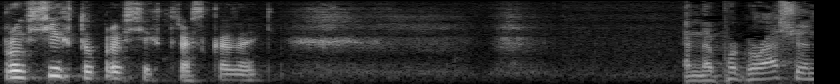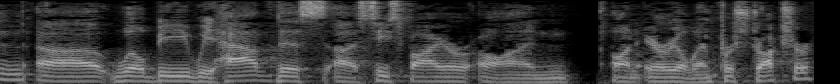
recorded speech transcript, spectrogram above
про всіх, то про всіх треба сказати. And the progression uh, will be we have this uh, ceasefire on, on aerial infrastructure.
